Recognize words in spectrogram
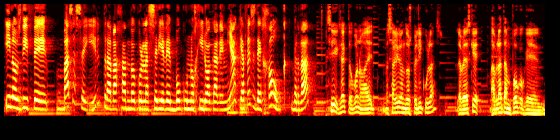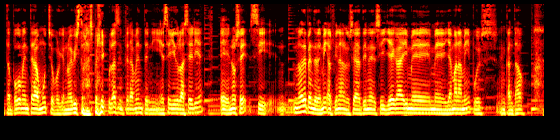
y nos dice, ¿vas a seguir trabajando con la serie de Boku no Hero Academia que haces de Hawk, verdad? Sí, exacto. Bueno, ha, salido en dos películas. La verdad es que habla tan poco que tampoco me he enterado mucho porque no he visto las películas, sinceramente, ni he seguido la serie. Eh, no sé, si no depende de mí al final. O sea, tiene, si llega y me, me llaman a mí, pues encantado.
